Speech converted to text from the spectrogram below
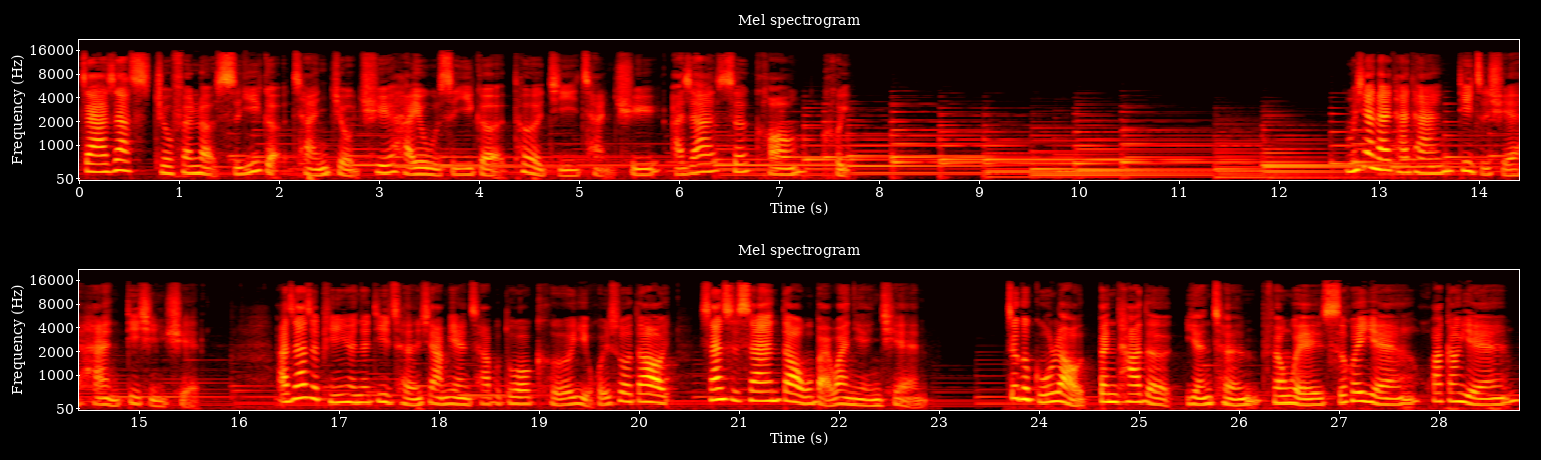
在阿萨斯就分了十一个产酒区，还有五十一个特级产区。阿萨斯康可以。我们现在来谈谈地质学和地形学。阿萨斯平原的地层下面差不多可以回溯到三十三到五百万年前。这个古老崩塌的岩层分为石灰岩、花岗岩、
